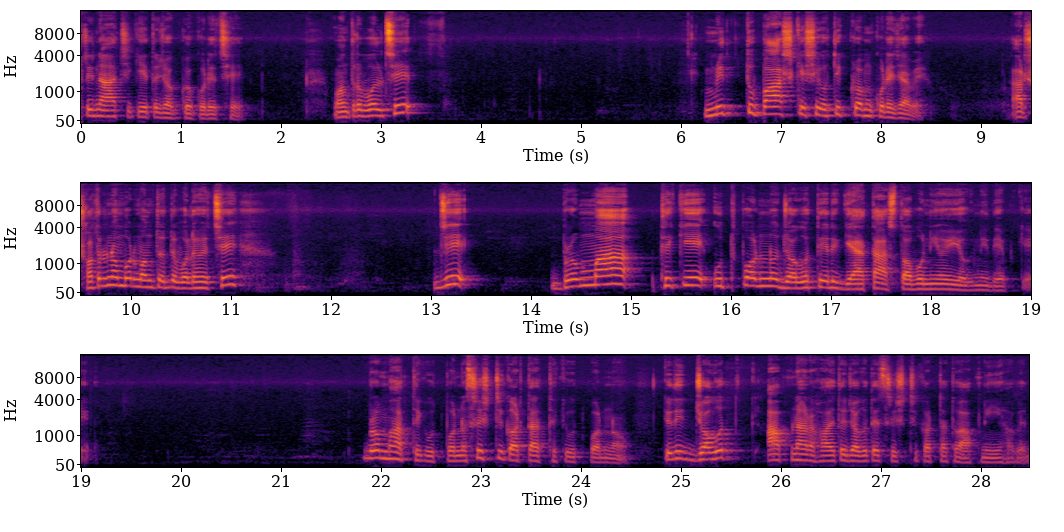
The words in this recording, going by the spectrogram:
ত্রিনাচিকেত যজ্ঞ করেছে। মন্ত্র বলছে, মৃত্যু পাশকে সে অতিক্রম করে যাবে। আর সতেরো নম্বর মন্ত্রতে বলে হয়েছে, যে ব্রহ্মা থেকে উৎপন্ন জগতের জ্ঞাতা স্তবনীয় অগ্নিদেবকে। ব্রহ্মার থেকে উৎপন্ন, সৃষ্টিকর্তার থেকে উৎপন্ন। যদি জগৎ আপনার হয়, তো জগতের সৃষ্টিকর্তা তো আপনিই হবেন।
